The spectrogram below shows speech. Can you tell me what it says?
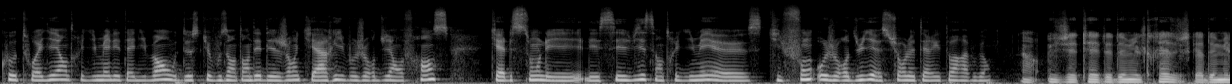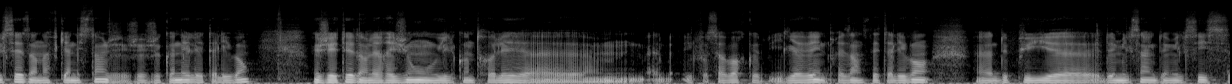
côtoyé, entre guillemets, les talibans ou de ce que vous entendez des gens qui arrivent aujourd'hui en France quels sont les, les sévices, entre guillemets, euh, qu'ils font aujourd'hui euh, sur le territoire afghan J'étais de 2013 jusqu'à 2016 en Afghanistan, je, connais les talibans. Été dans les régions où ils contrôlaient. Euh, il faut savoir qu'il y avait une présence des talibans depuis 2005-2006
